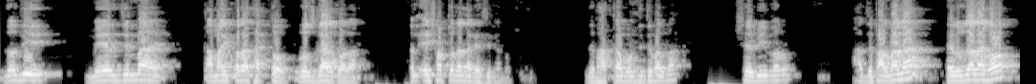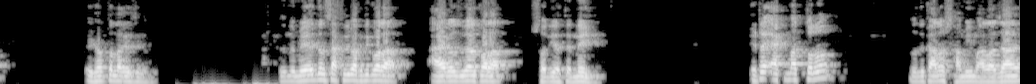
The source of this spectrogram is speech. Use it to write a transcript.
যদি মেয়ের জিম্মায় কামাই করা থাকতো, রোজগার করা, তাহলে এই শর্তটা লাগাইছে কেন? যে ভাত কাপড় দিতে পারবা, সে বিয়ে করো। আর যে পারবা না এ রোজা রাখো। এই শর্ত লাগাইছে কেন? কিন্তু মেয়েদের চাকরি বাকরি করা, আয় রোজগার করা শরিয়াতে নেই। এটা একমাত্র যদি কারও স্বামী মারা যায়,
